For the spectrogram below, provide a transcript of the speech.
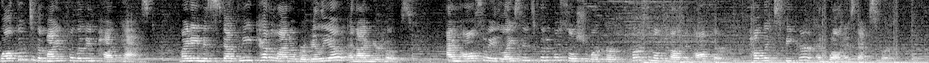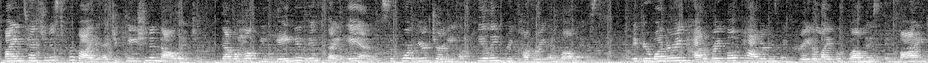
Welcome to the Mindful Living Podcast. My name is Stephanie Catalano Robilio, and I'm your host. I'm also a licensed clinical social worker, personal development author, public speaker, and wellness expert. My intention is to provide education and knowledge that will help you gain new insight and support your journey of healing, recovery, and wellness. If you're wondering how to break old patterns and create a life of wellness in mind,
